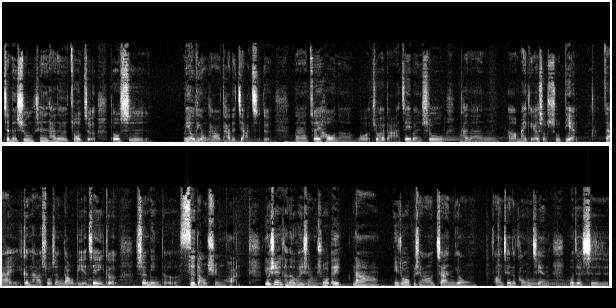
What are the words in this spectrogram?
这本书，甚至它的作者，都是没有利用它它的价值的。那最后呢，我就会把这一本书可能啊卖给二手书店，再跟他说声道别。这一个生命的四道循环，有些人可能会想说，哎，那你如果不想要占用房间的空间，或者是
